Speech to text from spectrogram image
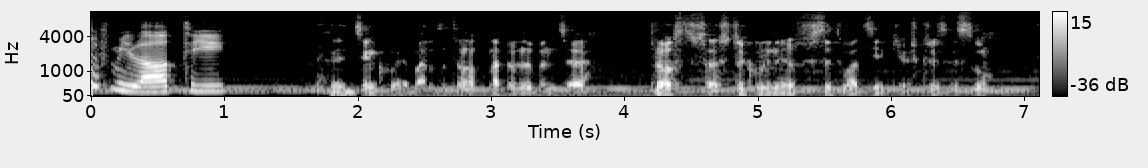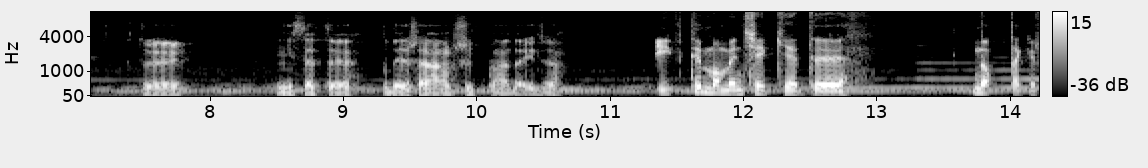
mów mi Loti. Dziękuję bardzo, to na pewno będzie prostsze, szczególnie w sytuacji jakiegoś kryzysu, który niestety podejrzewam szybko nadejdzie. I w tym momencie, kiedy, no tak już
